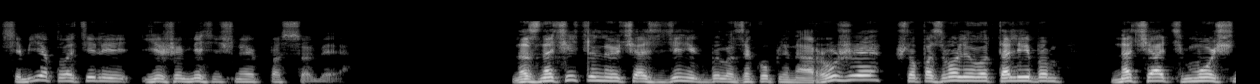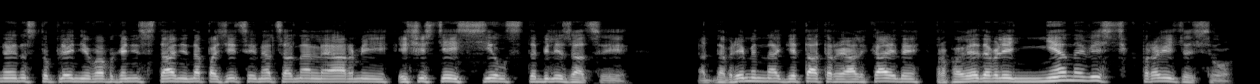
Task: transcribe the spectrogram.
семье платили ежемесячное пособие. На значительную часть денег было закуплено оружие, что позволило талибам начать мощное наступление в Афганистане на позиции национальной армии и частей сил стабилизации. Одновременно агитаторы Аль-Каиды проповедовали ненависть к правительству.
